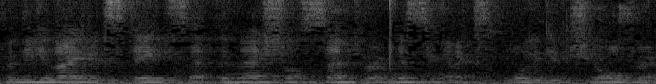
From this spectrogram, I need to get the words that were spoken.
for the United States at the National Center of Missing and Exploited Children,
